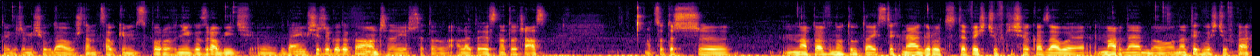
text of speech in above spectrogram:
także mi się udało już tam całkiem sporo w niego zrobić. Wydaje mi się, że go dokończę jeszcze to, ale to jest na to czas. Co też y, na pewno tutaj z tych nagród te wejściówki się okazały marne, bo na tych wejściówkach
